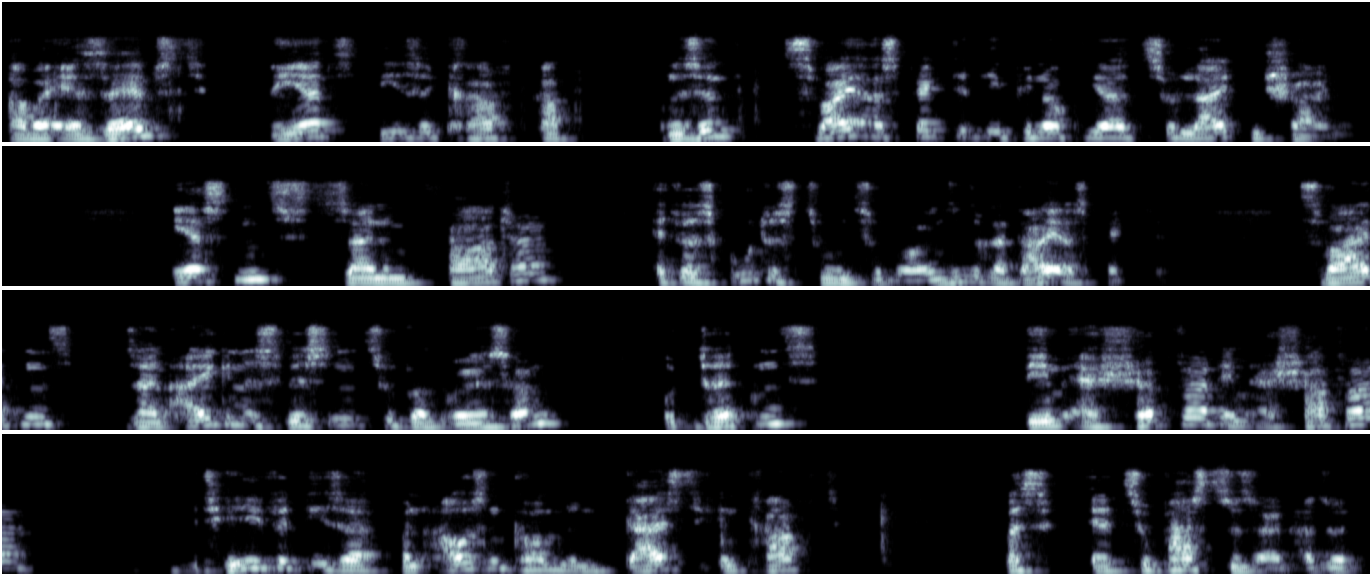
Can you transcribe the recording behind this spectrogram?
Aber er selbst wehrt diese Kraft ab. Und es sind zwei Aspekte, die Pinocchio zu leiten scheinen. Erstens, seinem Vater etwas Gutes tun zu wollen, das sind sogar drei Aspekte. Zweitens, sein eigenes Wissen zu vergrößern. Und drittens, dem Erschöpfer, dem Erschaffer, mit Hilfe dieser von außen kommenden geistigen Kraft, was äh, zu passt zu sein, also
